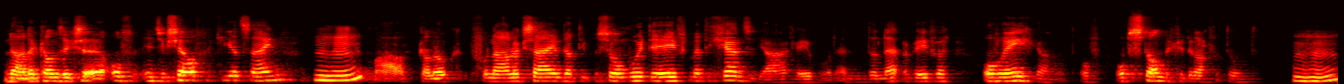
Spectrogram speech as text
Nou, dat kan zich, uh, of in zichzelf gekeerd zijn. Mhm. Maar het kan ook voornamelijk zijn dat die persoon moeite heeft met de grenzen die aangegeven worden. En er net nog even overheen gegaan wordt. Of opstandig gedrag vertoont. Mhm.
